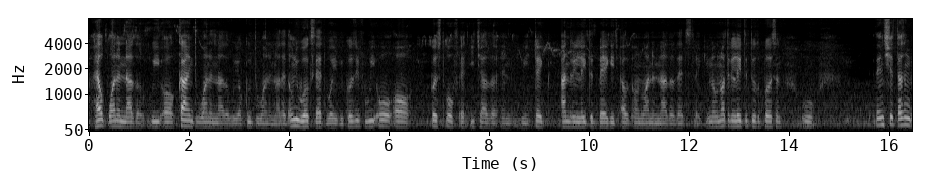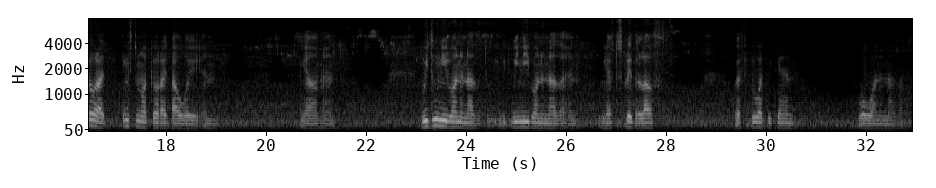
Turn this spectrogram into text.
help one another, we are kind to one another, we are good to one another. It only works that way because if we all are pissed off at each other and we take unrelated baggage out on one another that's like, you know, not related to the person who then shit doesn't go right. Things do not go right our way and yeah man. We do need one another too. We, we need one another and we have to spread the love we have to do what we can for one another.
